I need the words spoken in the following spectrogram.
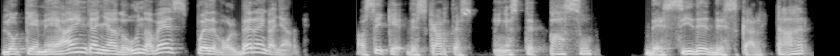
Lo que me ha engañado una vez puede volver a engañarme. Así que Descartes, en este paso, decide descartar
